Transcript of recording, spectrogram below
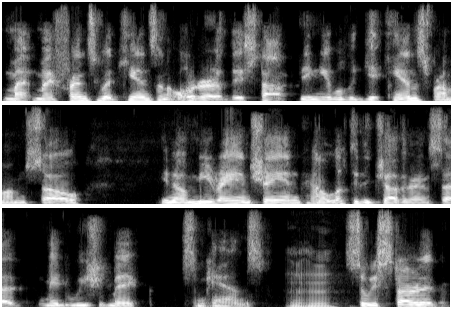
my, my friends who had cans on order, they stopped being able to get cans from them. So you know, me, Ray, and Shane kind of looked at each other and said, maybe we should make some cans. Mm-hmm. So we started,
